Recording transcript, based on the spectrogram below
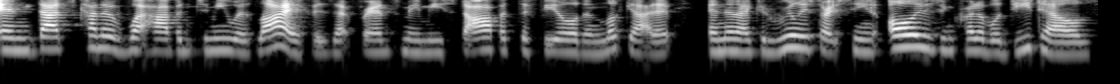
and that's kind of what happened to me with life is that France made me stop at the field and look at it and then I could really start seeing all these incredible details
